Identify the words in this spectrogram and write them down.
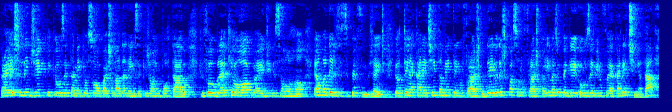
para este lindinho aqui que eu usei também, que eu sou apaixonada nele. Esse aqui já é um importado, que foi o Black Opium aí de Saint Laurent. É uma delícia esse perfume, gente. Eu tenho a canetinha e também tenho o frasco dele. Eu deixo passando o frasco aí, mas eu peguei, eu usei mesmo foi a canetinha, tá?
